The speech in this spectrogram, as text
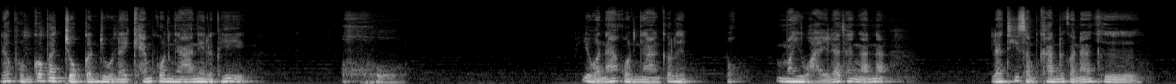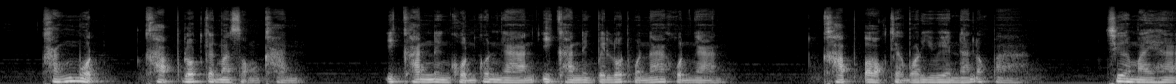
แล้วผมก็มาจกกันอยู่ในแคมป์คนงานนี่แหละพี่ โอ้โห พี่หัวหน้าคนงานก็เลยบอกไม่ไหวแล้วทั้งนั้นน่ะ และที่สำคัญไปกว่านั้นคือ ทั้งหมดขับรถกันมาสองคัน อีกคันหนึ่งขนคนงาน อีกคันหนึ่งเป็นรถหัวหน้าคนงาน ขับออกจากบริเวณนั้นออกมา เชื่อไหมฮะ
